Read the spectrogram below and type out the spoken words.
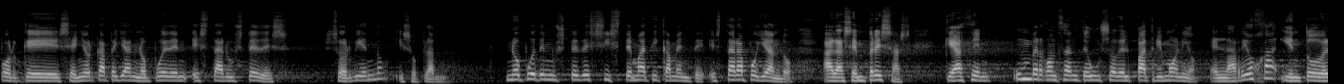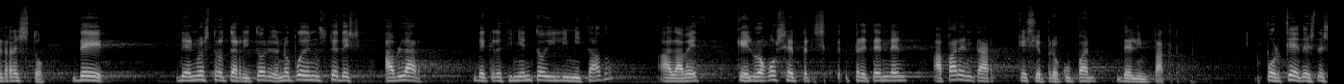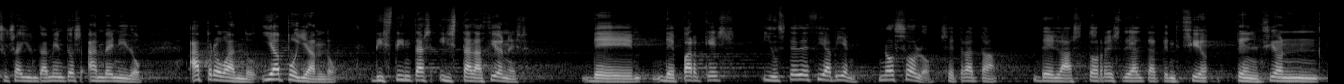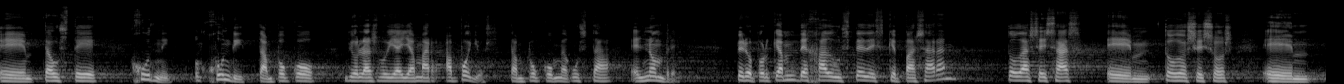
porque, señor capellán, no pueden estar ustedes sorbiendo y soplando. No pueden ustedes sistemáticamente estar apoyando a las empresas que hacen un vergonzante uso del patrimonio en La Rioja y en todo el resto de, nuestro territorio. No pueden ustedes hablar de crecimiento ilimitado a la vez que luego se pretenden aparentar que se preocupan del impacto. ¿Por qué desde sus ayuntamientos han venido aprobando y apoyando distintas instalaciones de, parques. Y usted decía bien, no solo se trata de las torres de alta tensión, tensión eh, Tauste-Jundi, tampoco yo las voy a llamar apoyos, tampoco me gusta el nombre, pero porque han dejado ustedes que pasaran todas esas, eh, todos esos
